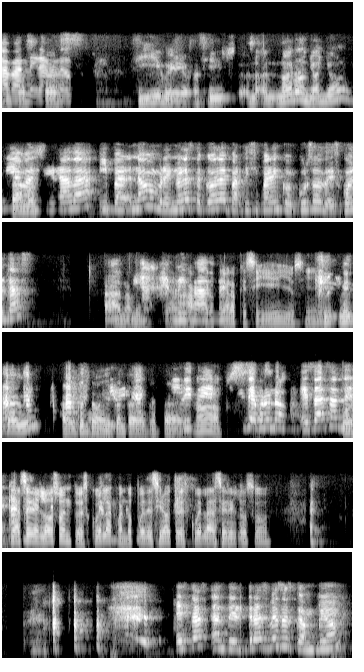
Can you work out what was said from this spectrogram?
Sí, güey, o sea, sí, no, no era ñoño, más- abanderada y para... No, hombre, ¿no les tocó de participar en concursos de escoltas? Ah, no, mira. Ah, pero claro que sí, yo sí. Sí, neta, güey. A ver, cuéntame, cuéntame, cuéntame. Dice- No, pues, Dice Bruno, estás ante... ¿por qué hacer el oso en tu escuela cuando puedes ir a otra escuela a hacer el oso? Estás ante el tres veces campeón.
